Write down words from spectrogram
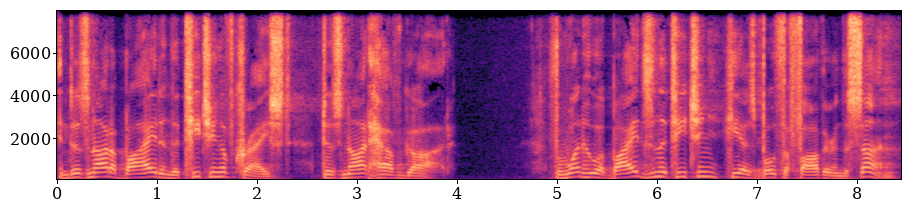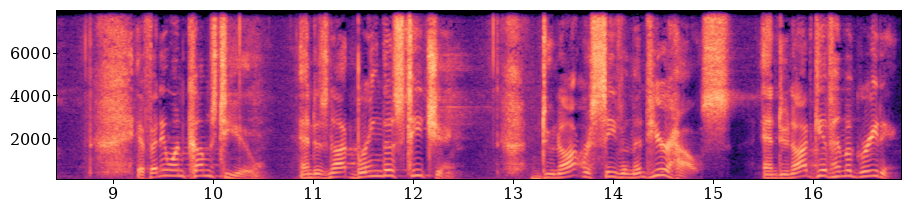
and does not abide in the teaching of Christ does not have God. The one who abides in the teaching, he has both the Father and the Son. If anyone comes to you and does not bring this teaching, do not receive him into your house, and do not give him a greeting.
